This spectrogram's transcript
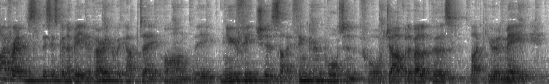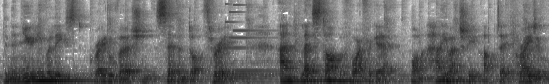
Hi friends, this is going to be a very quick update on the new features that I think are important for Java developers like you and me in the newly released Gradle version 7.3. And let's start before I forget on how you actually update Gradle.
